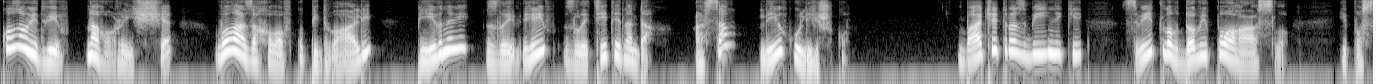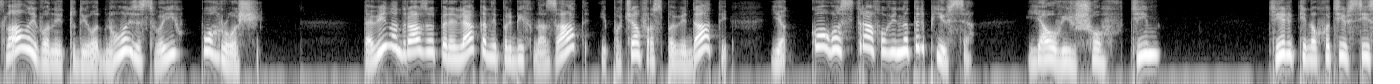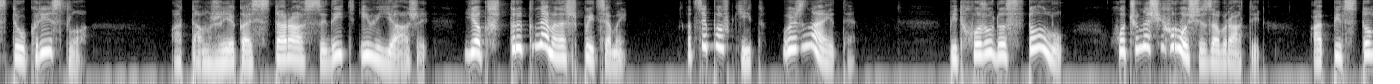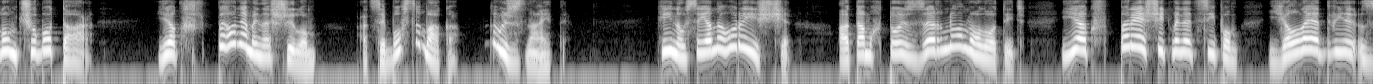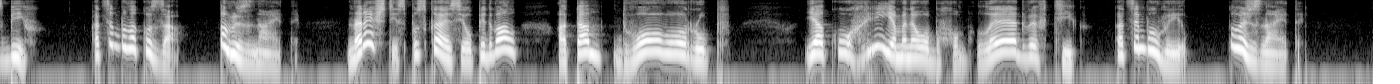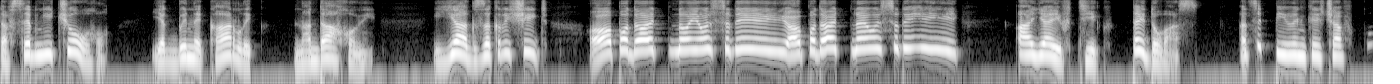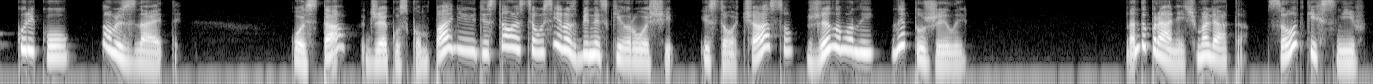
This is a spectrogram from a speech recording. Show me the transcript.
козу відвів на горище, вола заховав у підвалі, півневі злив злетіти на дах, а сам ліг у ліжко. Бачать розбійники, світло в домі погасло, і послали вони туди одного зі своїх по гроші. Та він одразу переляканий прибіг назад і почав розповідати, якого страху він натерпівся. Я увійшов в дім, тільки но хотів сісти у крісло, а там же якась стара сидить і в'яже, як штрикне мене шпицями. А це павкіт, ви ж знаєте. Підходжу до столу, хочу наші гроші забрати, а під столом чоботар, як шпигоне мене шилом, а це був собака, ну ви ж знаєте. Кинувся я на горище, а там хтось зерно молотить, як вперещить мене ціпом, я ледві збіг. А це була коза, ну ви ж знаєте. Нарешті спускаюся у підвал, а там дворуб. Як угріє мене обухом, ледве втік. А це був вил, ну ви ж знаєте. Та все б нічого, якби не карлик на дахові. Як закричить А подать на ось сюди, а подать на ось сюди. А я і втік, та й до вас. А це півень кричав Куріку, ну ви ж знаєте. Ось так Джеку з компанією дісталися усі розбійницькі гроші, і з того часу жили вони не тужили. На добраніч, малята, солодких снів.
